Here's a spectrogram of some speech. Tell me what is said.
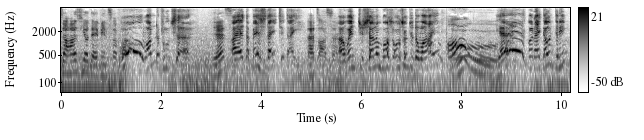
So, how's your day been so far? Oh, wonderful, sir. Yes. I had the best day today. That's awesome. I went to Stellenbosch also to the wine. Oh. Ooh. Yes, but I don't drink.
